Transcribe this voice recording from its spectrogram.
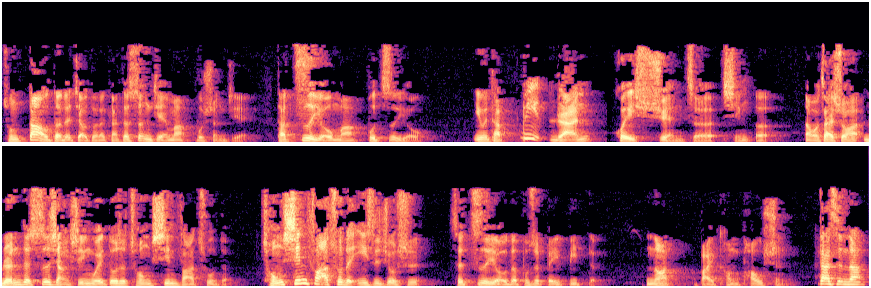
从道德的角度来看，它圣洁吗？不圣洁。它自由吗？不自由。因为它必然会选择行恶。那我再说，人的思想行为都是从心发出的。从心发出的意思就是是自由的，不是被逼的，not by compulsion。但是呢，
